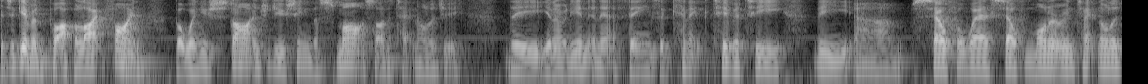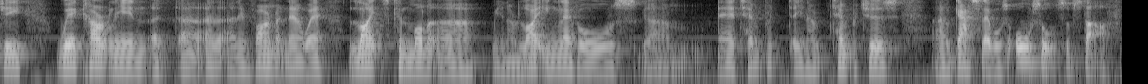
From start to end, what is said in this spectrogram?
it's a given put up a light fine but when you start introducing the smarter side of technology the you know the internet of things the connectivity the um, self-aware self-monitoring technology we're currently in a, uh, an, environment now where lights can monitor you know lighting levels um, air temperature you know temperatures uh, gas levels all sorts of stuff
